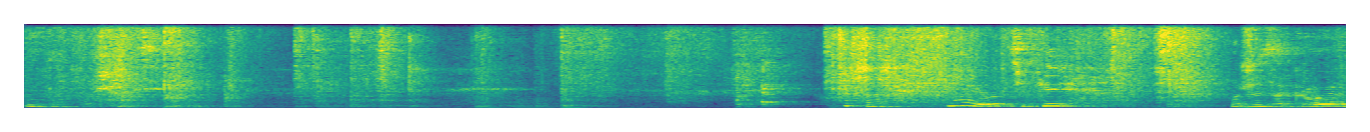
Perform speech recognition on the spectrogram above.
Не топорщилось. Вот так. Ну и вот теперь уже закроем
